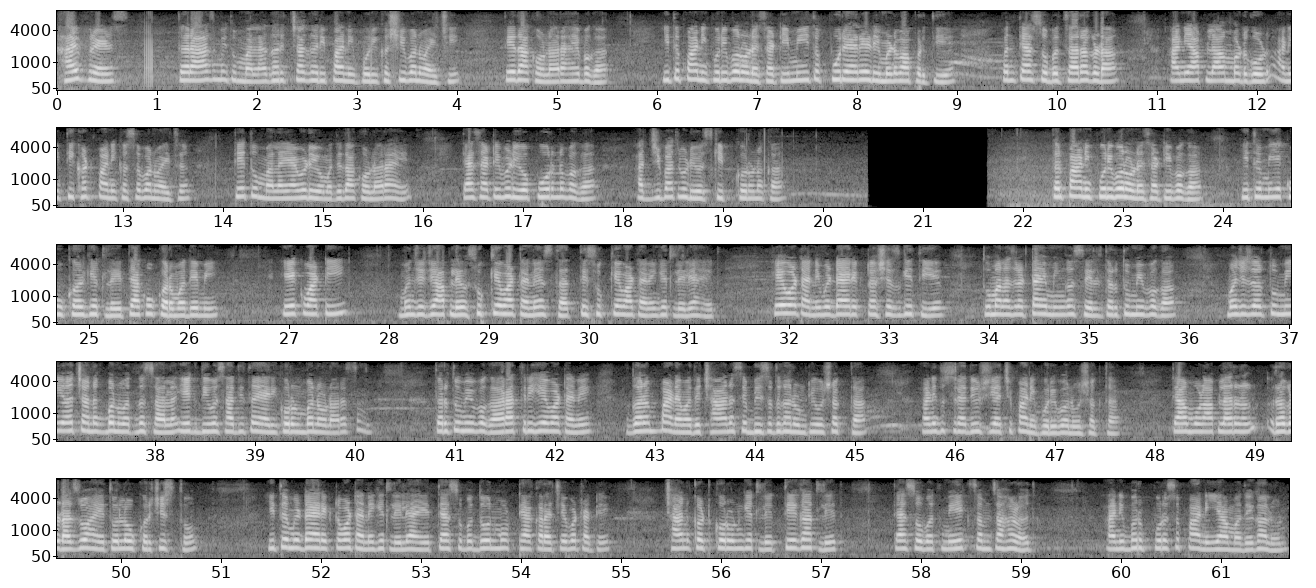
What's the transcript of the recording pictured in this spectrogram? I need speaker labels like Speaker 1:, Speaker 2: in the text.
Speaker 1: Hi friends तर आज मी तुम्हाला घरच्या घरी पाणीपुरी कशी बनवायची ते दाखवणार आहे बघा. इथं पाणीपुरी बनवण्यासाठी मी इथं पुऱ्या रेडीमेड वापरते आहे पण त्यासोबतचा रगडा आणि आपला आंबट गोड आणि तिखट पाणी कसं बनवायचं ते तुम्हाला या व्हिडिओमध्ये दाखवणार आहे. त्यासाठी व्हिडिओ पूर्ण बघा. अजिबात व्हिडिओ स्किप करू नका. तर पाणीपुरी बनवण्यासाठी बघा इथं मी एक कुकर घेतलं आहे त्या कुकरमध्ये मी एक वाटी म्हणजे जे आपले सुके वाटाणे असतात ते सुके वाटाणे घेतलेले आहेत. हे वाटाणे मी डायरेक्ट असेच घेते आहे तुम्हाला जर टायमिंग असेल तर तुम्ही बघा. म्हणजे जर तुम्ही अचानक बनवत नसाल एक दिवस आधी तयारी करून बनवणार असाल तर तुम्ही बघा रात्री हे वाटाणे गरम पाण्यामध्ये छान असे भिजत घालून ठेवू शकता आणि दुसऱ्या दिवशी याची पाणीपुरी बनवू शकता. त्यामुळं आपला र रगडा जो आहे तो लवकर शिजतो. इथं मी डायरेक्ट वाटाणे घेतलेले आहेत. त्यासोबत दोन मोठ्या आकाराचे बटाटे छान कट करून घेतलेत ते घातलेत. त्यासोबत मी एक चमचा हळद आणि भरपूर असं पाणी यामध्ये घालून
